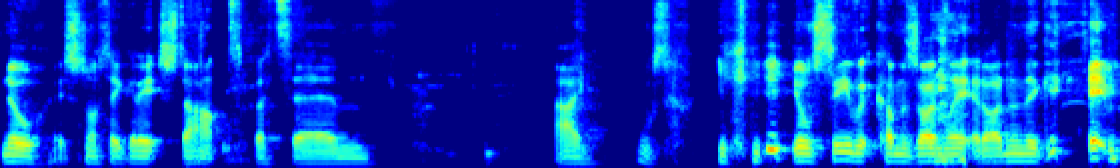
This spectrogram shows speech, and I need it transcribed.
no, it's not a great start. But um, aye, we'll, you, can- you'll see what comes on later on in the game.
